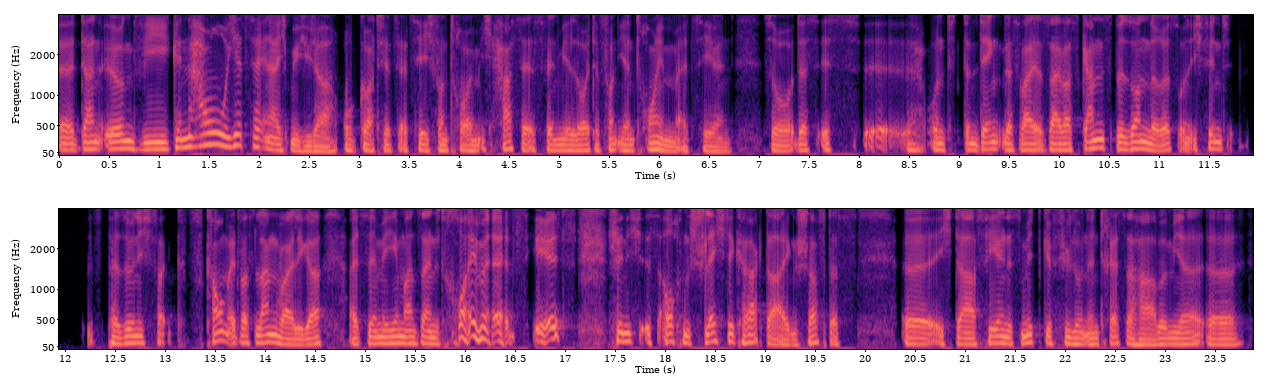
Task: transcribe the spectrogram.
äh, dann irgendwie, genau, jetzt erinnere ich mich wieder. Oh Gott, jetzt erzähle ich von Träumen. Ich hasse es, wenn mir Leute von ihren Träumen erzählen. So, das ist, äh, und dann denken, das war, sei was ganz Besonderes. Und ich finde persönlich kaum etwas langweiliger, als wenn mir jemand seine Träume erzählt. Finde ich, ist auch eine schlechte Charaktereigenschaft, dass äh, ich da fehlendes Mitgefühl und Interesse habe, mir äh,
